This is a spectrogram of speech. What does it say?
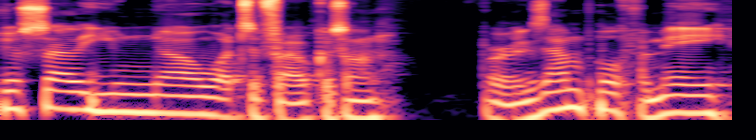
just so that you know what to focus on. For example, for me,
